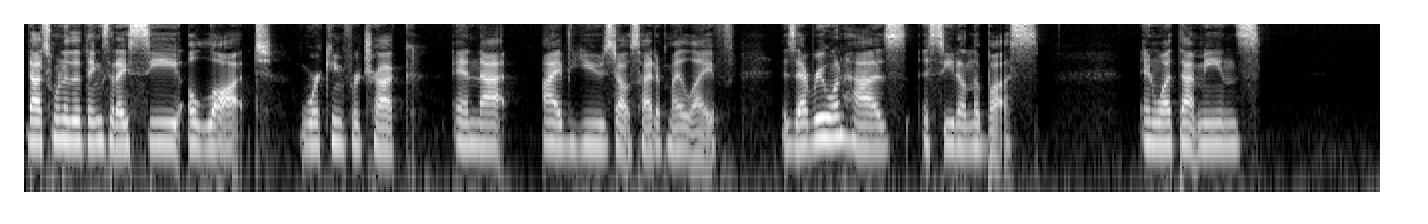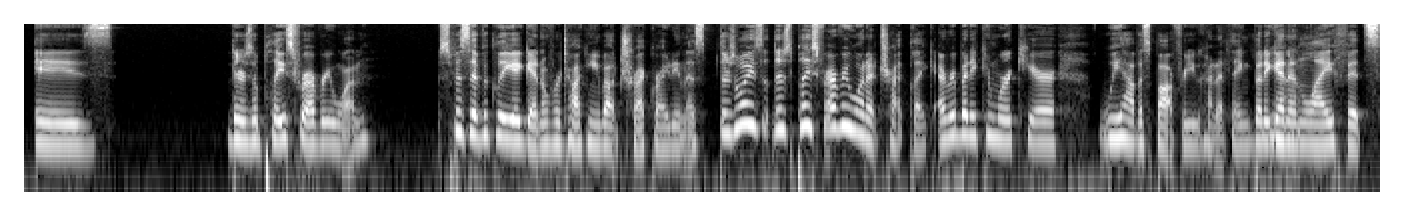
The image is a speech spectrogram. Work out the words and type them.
that's one of the things that i see a lot working for trek and that i've used outside of my life is everyone has a seat on the bus. And what that means is there's a place for everyone specifically again if we're talking about trek writing this there's always there's a place for everyone at trek. Like everybody can work here. We have a spot for you kind of thing. But again Yeah. in life it's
